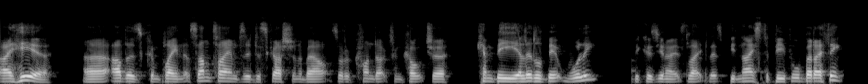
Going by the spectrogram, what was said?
I hear uh, others complain that sometimes the discussion about sort of conduct and culture can be a little bit woolly because you know it's like let's be nice to people. But I think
